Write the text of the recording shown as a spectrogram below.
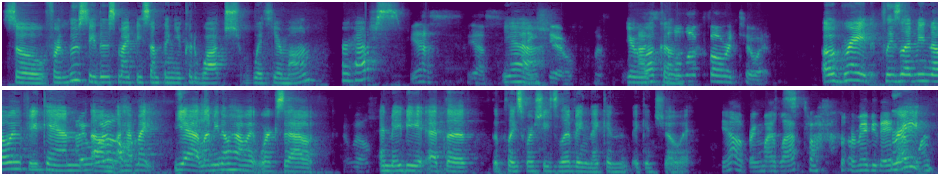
So for Lucy, this might be something you could watch with your mom, perhaps? Yes, yes. Yeah. Thank you. You're I welcome. still look forward to it. Oh, great. Please let me know if you can. I Um, will. I have my, yeah, let me know how it works out. I will. And maybe at the, the place where she's living, they can, they can show it. Yeah, I'll bring my That's- laptop, or maybe they Great. have one.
